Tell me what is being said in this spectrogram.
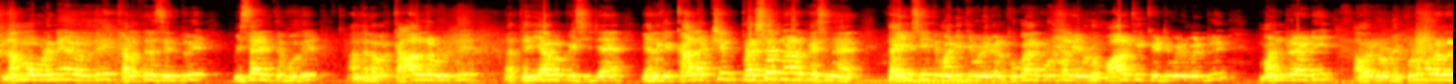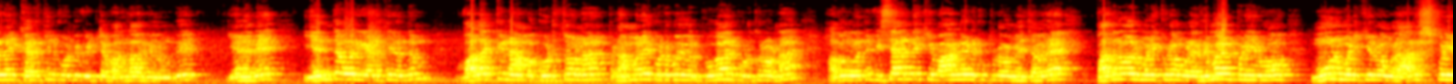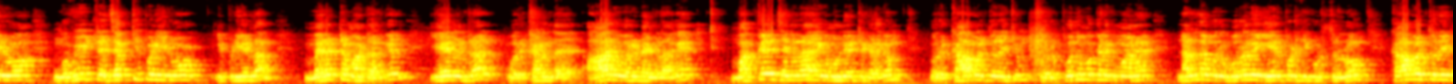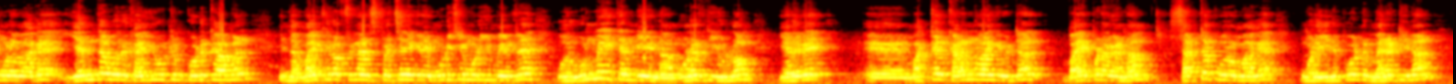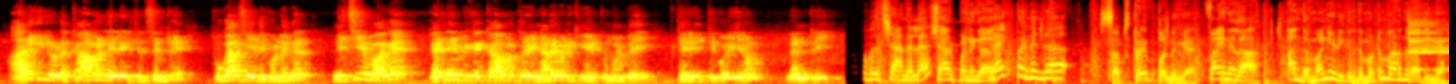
நம்ம உடனே வந்து களத்தில் சென்று விசாரித்த போது அந்த நபர் காலில் விழுந்து நான் தெரியாமல் பேசிட்டேன். எனக்கு கலெக்ஷன் ப்ரெஷர்னால பேசினேன். தயவு செய்து மன்னித்து விடுங்கள். புகார் கொடுத்தால் என்னோட வாழ்க்கை கெட்டுவிடும் என்று மன்றாடி அவர்களுடைய குடும்ப நலனை கருத்தில் கொண்டு விட்ட வரலாறுகள் உண்டு. எனவே எந்த ஒரு இடத்திலிருந்தும் வழக்கு நாம் கொடுத்தோம்னா இப்போ நம்மளே கொண்டு போய் ஒரு புகார் கொடுக்குறோம்னா அவங்க வந்து விசாரணைக்கு வாங்கன்னு கூப்பிடுவோமே தவிர பதினோரு மணிக்குள்ள உங்களை ரிமாண்ட் பண்ணிடுவோம் மூணு மணிக்குள்ள உங்களை அரெஸ்ட் பண்ணிடுவோம் உங்கள் வீட்டில் ஜப்தி பண்ணிடுவோம் இப்படியெல்லாம் மிரட்ட மாட்டார்கள். ஏனென்றால் ஒரு கடந்த ஆறு வருடங்களாக மக்கள் ஜனநாயக முன்னேற்ற கழகம் ஒரு காவல்துறைக்கும் ஒரு பொதுமக்களுக்குமான நல்ல ஒரு உறவை ஏற்படுத்தி கொடுத்துள்ளோம். காவல்துறை மூலமாக எந்த ஒரு கையூட்டும் கொடுக்காமல் இந்த மைக்ரோ ஃபினான்ஸ் பிரச்சனைகளை முடிக்க முடியும் என்ற ஒரு உண்மைத்தன்மையை நாம் உணர்த்தியுள்ளோம். எனவே மக்கள் கடன் வாங்கிவிட்டால் பயப்பட வேண்டாம். சட்டப்பூர்வமாக உங்களை இது போட்டு மிரட்டினால் அருகில் உள்ள காவல் நிலையத்தில் சென்று புகார் செய்து கொள்ளுங்கள். நிச்சயமாக கண்ணியமிக்க காவல்துறை நடவடிக்கை எடுக்கும் என்பதை தெரிவித்துக் கொள்கிறோம். நன்றி. சேனலை ஷேர் பண்ணுங்க. லைக் பண்ணுங்க. சப்ஸ்கிரைப் பண்ணுங்க. ஃபைனலா அந்த மணி அடிக்கிறத மட்டும் மறந்துடாதீங்க.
